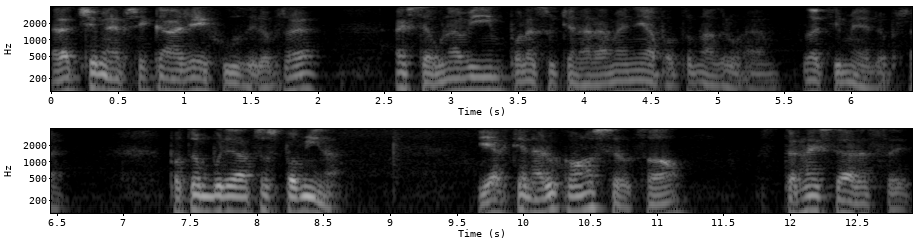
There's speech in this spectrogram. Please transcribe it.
Radši mi nepřekážej fúzi, dobře? Až se unavím, ponesu tě na rameni a potom na druhém. Zatím je dobře. Potom bude na co vzpomínat. Jak tě na rukou nosil, co? Strhnej se, Adasi.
